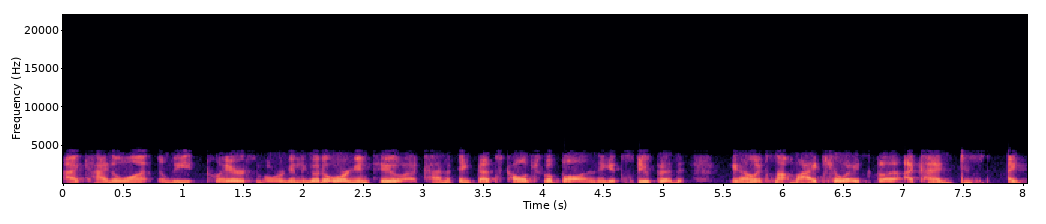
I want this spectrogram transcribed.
I kind of want elite players from Oregon to go to Oregon too. I kind of think that's college football. I think it's stupid. You know, it's not my choice, but I kind of just I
